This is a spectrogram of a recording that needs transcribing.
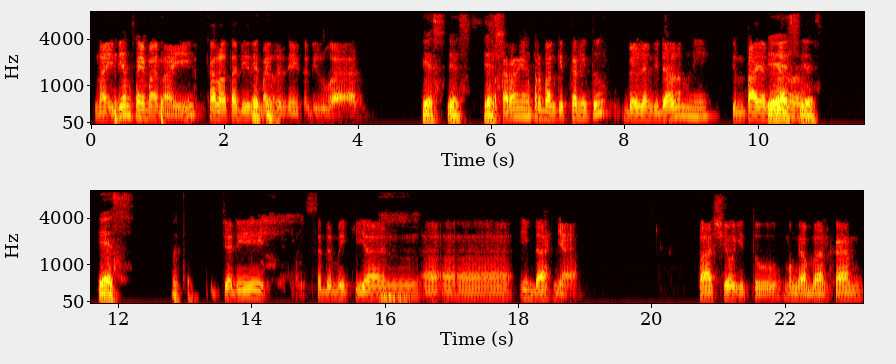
Nah ini yang saya maknai, kalau tadi remindernya itu di luar, Yes, yes, yes. sekarang yang terbangkitkan itu bel yang di dalam nih, genta yang di Yes, dalam. yes. Yes. Betul. Jadi sedemikian uh, uh, uh, indahnya Basyo itu menggambarkan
